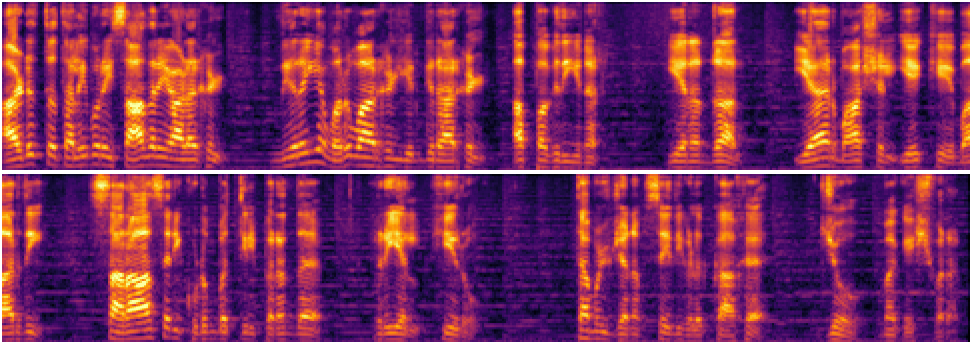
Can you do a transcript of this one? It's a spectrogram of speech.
அடுத்த தலைமுறை சாதனையாளர்கள் நிறைய வருவார்கள் என்கிறார்கள் அப்பகுதியினர். ஏனென்றால் air marshal A K Bharathi சராசரி குடும்பத்தில் பிறந்த ரியல் ஹீரோ. தமிழ் ஜனம் செய்திகளுக்காக ஜோ மகேஸ்வரன்.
